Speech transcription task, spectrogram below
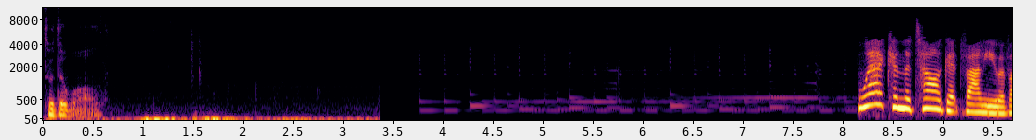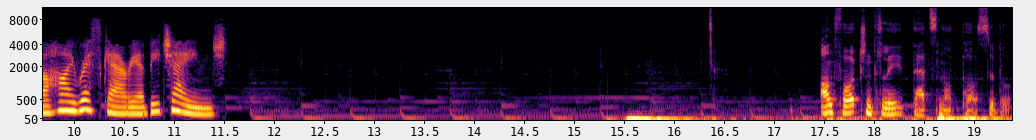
to the wall. Where can the target value of a high-risk area be changed? Unfortunately, that's not possible.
